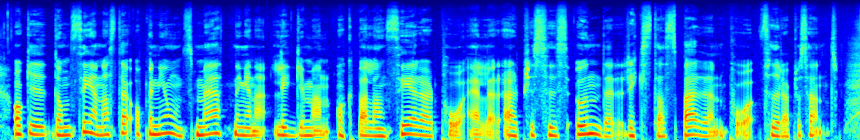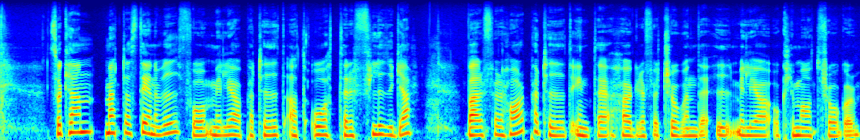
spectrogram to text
Och i de senaste opinionsmätningarna ligger man och balanserar på eller är precis under riksdagsspärren på 4 så kan Märta Stenevi få Miljöpartiet att återflyga? Varför har partiet inte högre förtroende i miljö och klimatfrågor?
